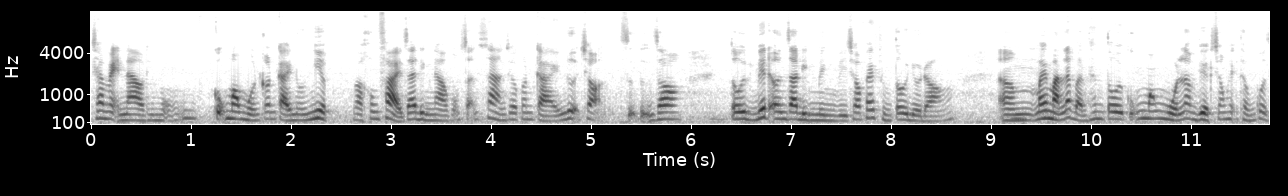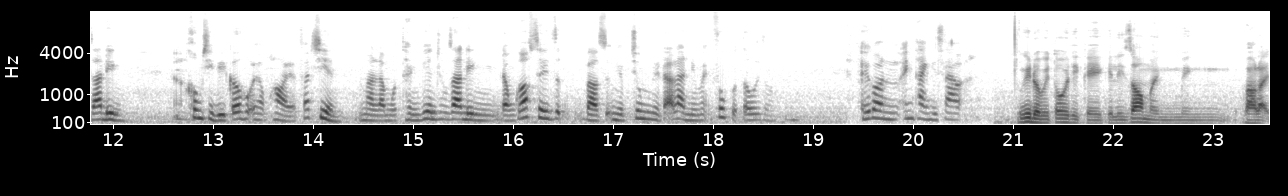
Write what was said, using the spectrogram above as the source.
cha mẹ nào thì cũng cũng mong muốn con cái nối nghiệp và không phải gia đình nào cũng sẵn sàng cho con cái lựa chọn sự tự do. Tôi biết ơn gia đình mình vì cho phép chúng tôi điều đó. Um, may mắn là bản thân tôi cũng mong muốn làm việc trong hệ thống của gia đình, không chỉ vì cơ hội học hỏi và phát triển mà là một thành viên trong gia đình đóng góp xây dựng vào sự nghiệp chung thì đã là niềm hạnh phúc của tôi rồi. Thế còn anh Thành thì sao ạ? Tôi nghĩ đối với tôi thì cái cái lý do mình mình vào lại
